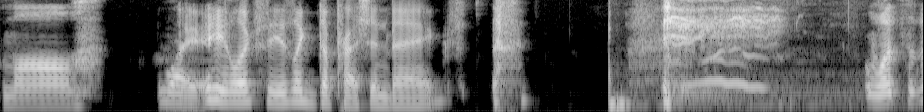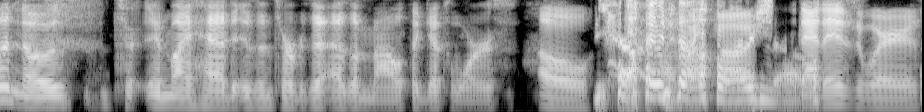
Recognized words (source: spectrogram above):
small. Like he looks, he's like depression bags. What's the nose t- in my head is interpreted as a mouth. It gets worse. Oh, Yeah, I oh know. my I gosh, know. that is worse.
